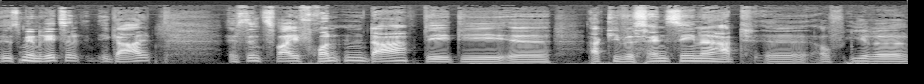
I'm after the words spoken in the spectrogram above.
ist mir ein Rätsel, egal. Es sind zwei Fronten da, die, die äh, aktive Fanszene hat äh, auf ihre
